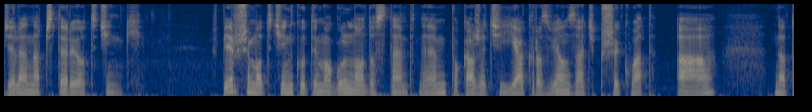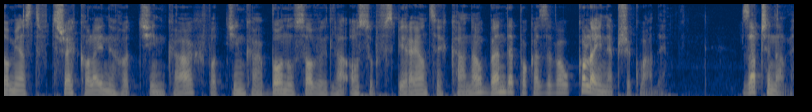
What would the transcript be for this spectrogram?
dzielę na cztery odcinki. W pierwszym odcinku, tym ogólnodostępnym, pokażę Ci, jak rozwiązać przykład A, natomiast w trzech kolejnych odcinkach, w odcinkach bonusowych dla osób wspierających kanał, będę pokazywał kolejne przykłady. Zaczynamy.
